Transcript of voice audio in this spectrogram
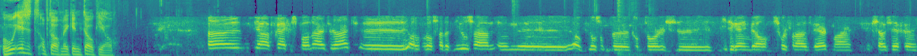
Hoe is het op het ogenblik in Tokio? Uh, ja, vrij gespannen uiteraard. Uh, overal staat het nieuws aan en uh, ook ons op kantoor is iedereen wel een soort van aan het werk. Maar ik zou zeggen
